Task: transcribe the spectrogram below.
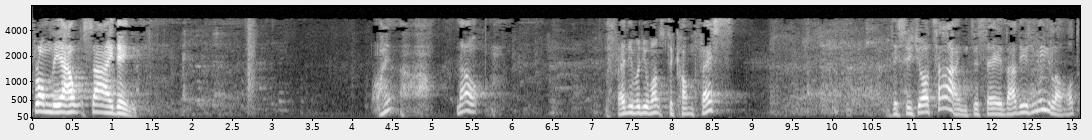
from the outside in. Now, if anybody wants to confess, this is your time to say, That is me, Lord.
